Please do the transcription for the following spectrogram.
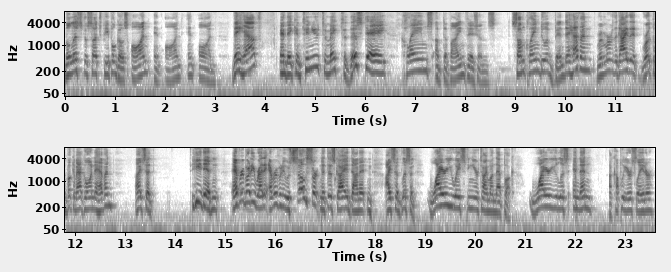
The list of such people goes on and on and on. They have, and they continue to make to this day, claims of divine visions. Some claim to have been to heaven. Remember the guy that wrote the book about going to heaven? I said, he didn't. Everybody read it. Everybody was so certain that this guy had done it. And I said, listen, why are you wasting your time on that book? Why are you listening? And then a couple years later,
